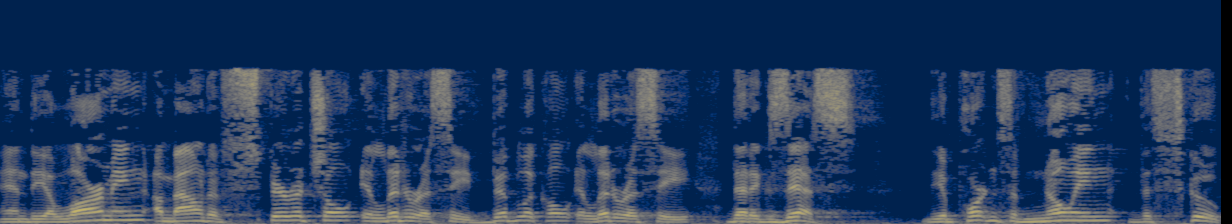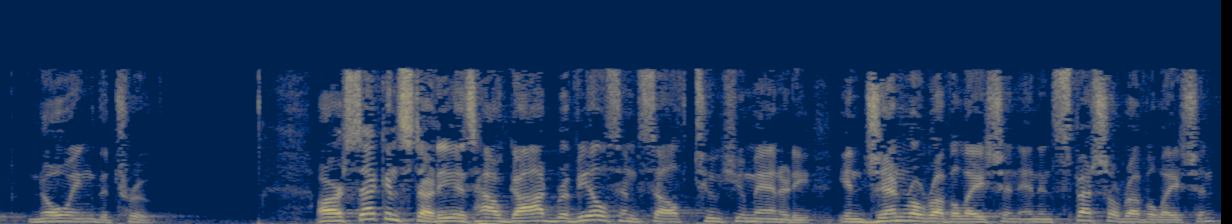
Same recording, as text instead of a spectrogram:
and the alarming amount of spiritual illiteracy, biblical illiteracy that exists. The importance of knowing the scoop, knowing the truth. Our second study is how God reveals himself to humanity in general revelation and in special revelation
